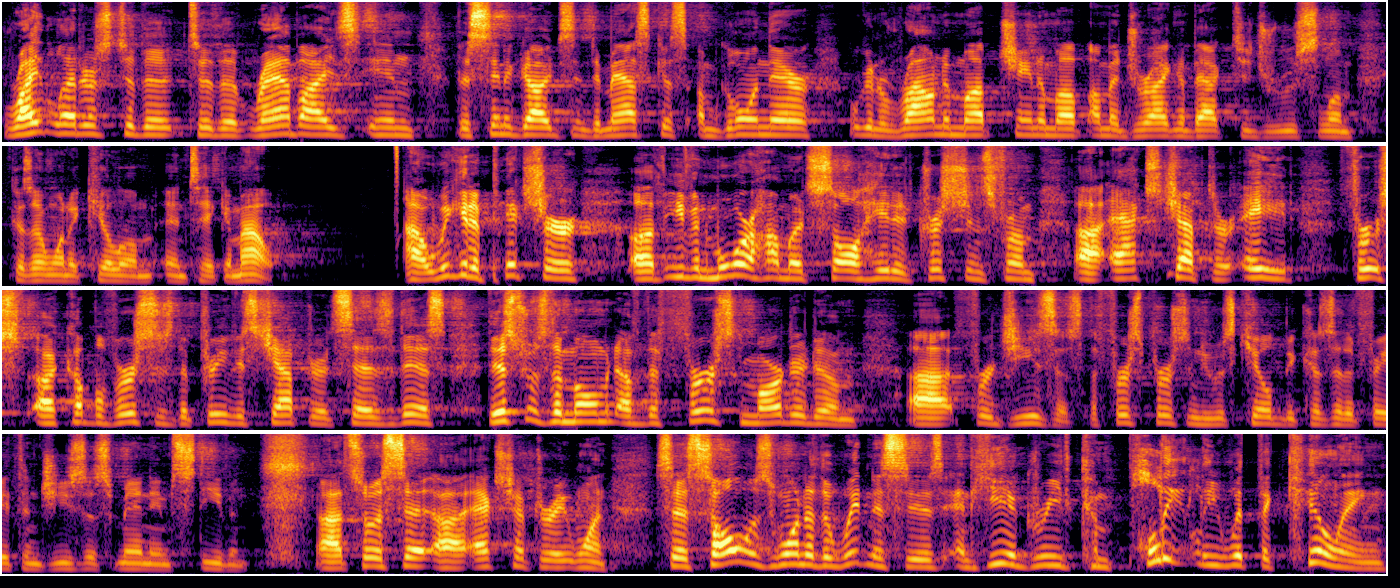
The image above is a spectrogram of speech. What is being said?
write letters to the, to the rabbis in the synagogues in Damascus. I'm going there. We're going to round him up, chain him up. I'm going to drag him back to Jerusalem because I want to kill him and take him out. Uh, we get a picture of even more how much Saul hated Christians from uh, Acts chapter 8, first a couple verses, the previous chapter. It says this This was the moment of the first martyrdom uh, for Jesus, the first person who was killed because of the faith in Jesus, man named Stephen. Uh, so it said, uh, Acts chapter 8, 1 says, Saul was one of the witnesses, and he agreed completely with the killing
